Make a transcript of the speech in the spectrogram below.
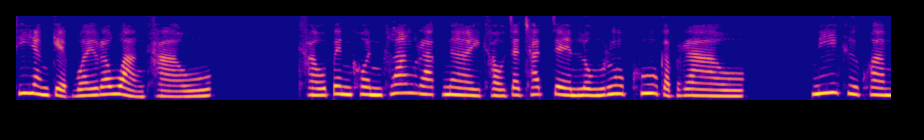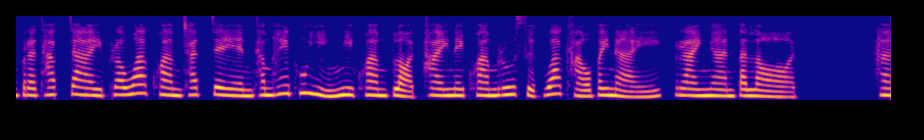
ที่ยังเก็บไว้ระหว่างเขาเขาเป็นคนคลั่งรักไง เขาจะชัดเจนลงรูปคู่กับเรา นี่คือความประทับใจ เพราะว่าความชัดเจนทำให้ผู้หญิงมีความปลอดภัยในความรู้สึกว่าเขาไปไหน รายงานตลอด หา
